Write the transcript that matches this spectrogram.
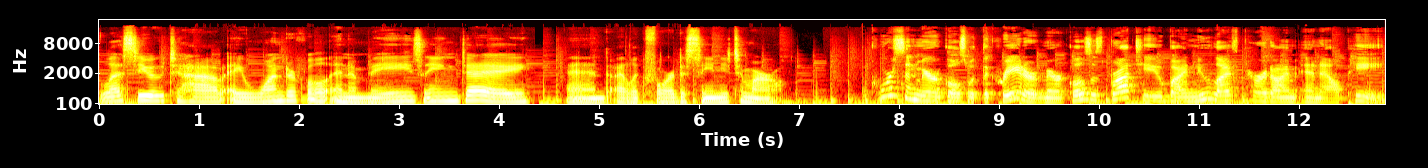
Bless you to have a wonderful and amazing day. And I look forward to seeing you tomorrow. Course in Miracles with the Creator of Miracles is brought to you by New Life Paradigm NLP.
